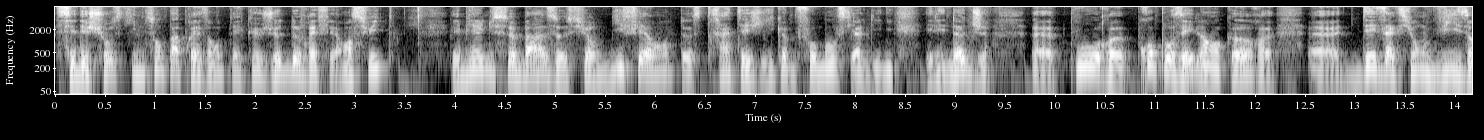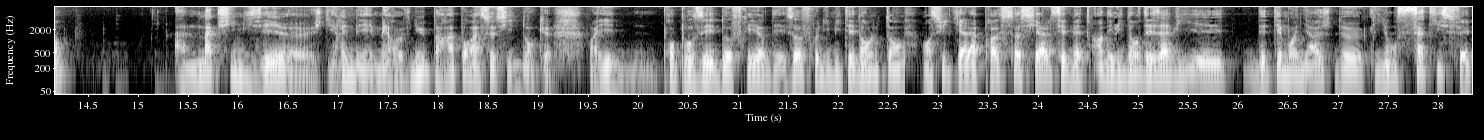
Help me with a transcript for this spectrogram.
c'est des choses qui ne sont pas présentes et que je devrais faire. Ensuite, eh bien, il se base sur différentes stratégies comme FOMO, Cialdini et les nudges euh, pour euh, proposer, là encore, euh, des actions visant à maximiser, je dirais, mes, mes, revenus par rapport à ce site. Donc, vous voyez, proposer d'offrir des offres limitées dans le temps. Ensuite, il y a la preuve sociale, c'est mettre en évidence des avis et des témoignages de clients satisfaits.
